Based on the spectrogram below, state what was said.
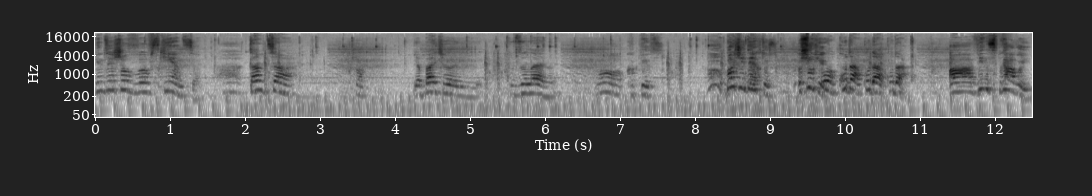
Він зайшов в, в скінце. Там ця. Що? Я бачила її. Ту зелену. О, капець. О, Бачу, йде хтось. Шухер. О, куди, куди, куди? А він з правої.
